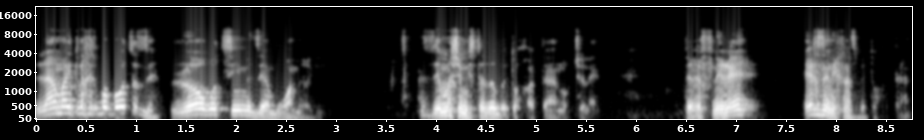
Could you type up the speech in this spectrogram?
למה להתלכלך בבוץ הזה? לא רוצים את זה, אמרו המרגלים. זה מה שמסתדר בתוך הטענות שלהם. תכף נראה איך זה נכנס בתוך הטענות.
